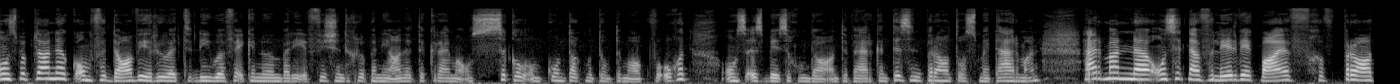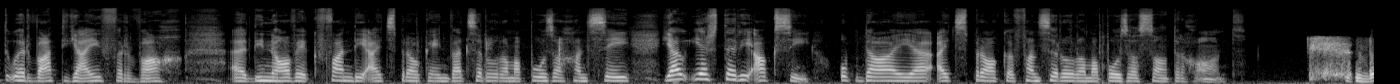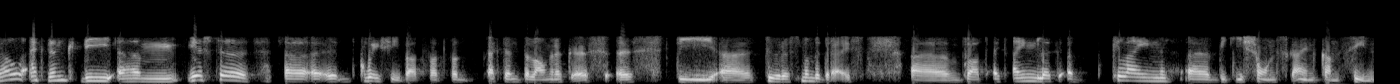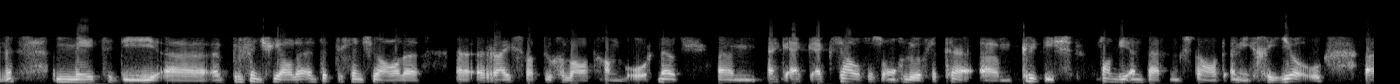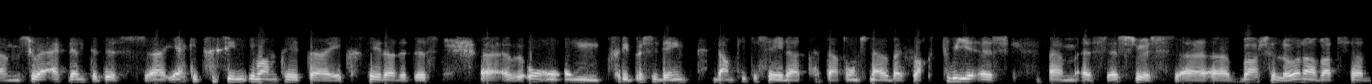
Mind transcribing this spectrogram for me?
Ons beplan ook om vir Dawie Rood, die hoof-ekonoom by die Efficient Groep in die hande te kry, maar ons sukkel om kontak met hom te maak vanoggend. Ons is besig om daaraan te werk. Intussen praat ons met Herman. Herman, uh, ons het nou verlede week baie gepraat oor wat jy verwag uh, die naweek van die uitsprake en wat Cyril Ramaphosa gaan sê. Jou eerste reaksie op daai uh, uitsprake van Cyril Ramaphosa Saterdag aand. Wel, ek dink die ehm um, eerste uh kwessie wat wat wat ek dink belangrik is is die uh toerismebedryf uh wat uiteindelik 'n klein uh bietjie sonskyn kan sien met die uh provinsiale interprovinsiale uh, reis wat toegelaat gaan word. Nou, ehm um, ek ek ek self is ongelooflik ehm um, krities van die inperkingsstaat in die geheel. Ehm um, so ek dink dit is uh, ek het gesien iemand het uh, het gesê dat dit is uh, om, om vir die president dankie te sê dat dat ons nou by vlak 2 is. Ehm um, is is soos uh, uh, Barcelona wat uh,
